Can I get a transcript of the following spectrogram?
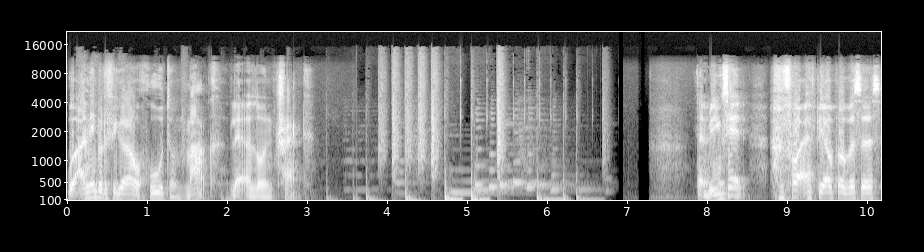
were unable to figure out who to mark, let alone track. That being said, for FPL purposes,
